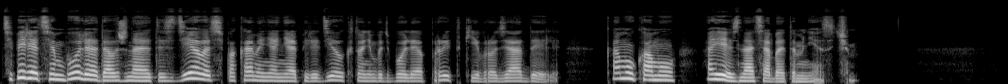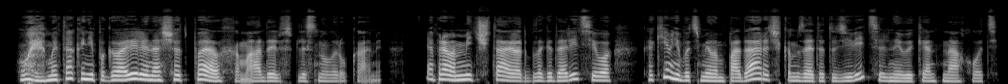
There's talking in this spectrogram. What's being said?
Теперь я тем более должна это сделать, пока меня не опередил кто-нибудь более прыткий, вроде Адели. Кому-кому, а ей знать об этом незачем. «Ой, мы так и не поговорили насчет Пелхама», — Адель всплеснула руками. Я прямо мечтаю отблагодарить его каким-нибудь милым подарочком за этот удивительный уикенд на охоте.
